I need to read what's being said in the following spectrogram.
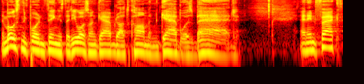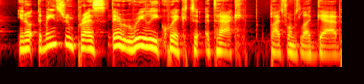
The most important thing is that he was on Gab.com and Gab was bad. And in fact, you know, the mainstream press, they're really quick to attack platforms like Gab.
